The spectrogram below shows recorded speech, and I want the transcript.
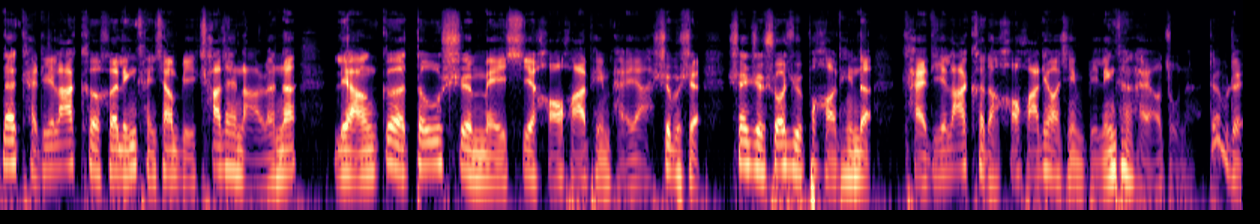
那凯迪拉克和林肯相比，差在哪儿了呢？两个都是美系豪华品牌呀，是不是？甚至说句不好听的，凯迪拉克的豪华调性比林肯还要足呢，对不对？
